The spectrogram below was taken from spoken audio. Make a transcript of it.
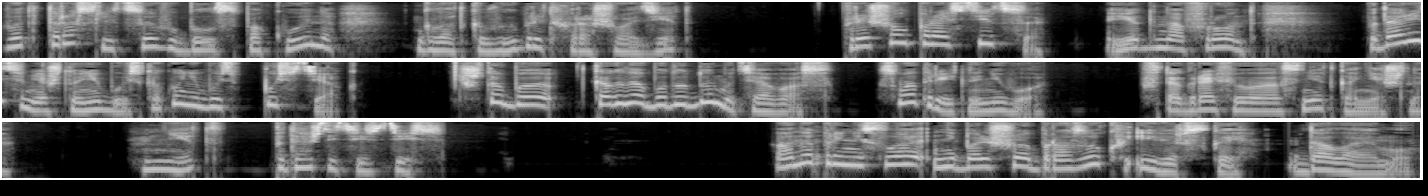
В этот раз лицо его было спокойно, гладко выбрит, хорошо одет. «Пришел проститься, еду на фронт. Подарите мне что-нибудь, какой-нибудь пустяк, чтобы, когда буду думать о вас, смотреть на него. Фотографий у нас нет, конечно». «Нет, подождите здесь». Она принесла небольшой образок Иверской, дала ему.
